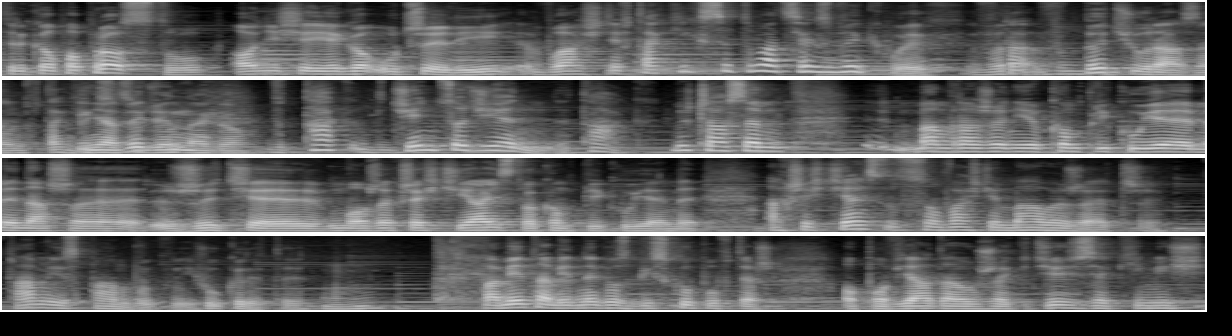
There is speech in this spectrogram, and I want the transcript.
tylko po prostu oni się Jego uczyli właśnie w takich sytuacjach zwykłych, w, ra- w byciu razem, w takich Dnia zwykłych, codziennego. w- Tak, dzień codzienny, tak. My czasem, mam wrażenie, komplikujemy nasze życie, może chrześcijaństwo komplikujemy, a chrześcijaństwo to są właśnie małe rzeczy. Tam jest Pan Bóg w nich ukryty. Pamiętam jednego z biskupów też opowiadał, że gdzieś z jakimiś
